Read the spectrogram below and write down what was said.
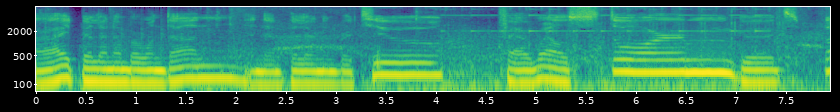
Alright, pillar number one done. And then pillar number two. Farewell Storm. Goodbye.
